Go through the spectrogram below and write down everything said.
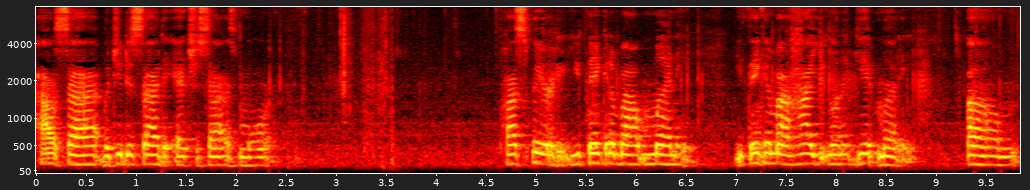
outside, but you decided to exercise more. Prosperity. You thinking about money. You thinking about how you're going to get money. Um,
